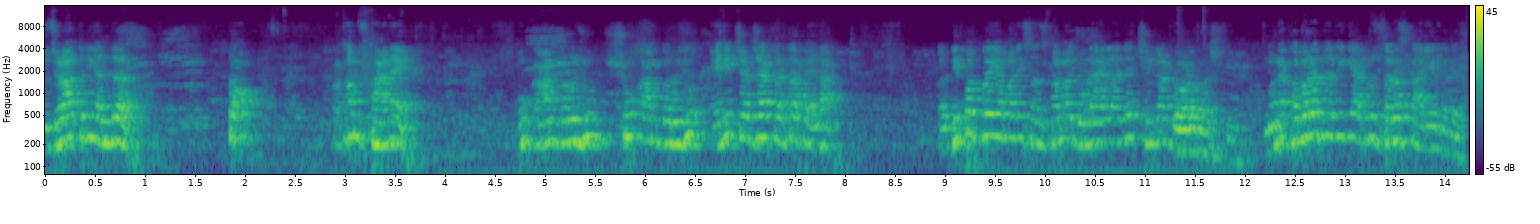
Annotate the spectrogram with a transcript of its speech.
ગુજરાતની અંદર ટોપ પ્રથમ સ્થાને હું કામ કરું છું, શું કામ કરું છું, એની ચર્ચા કરતા પહેલા દીપકભાઈ અમારી સંસ્થામાં જોડાયેલા છે છેલ્લા દોઢ વર્ષથી. મને ખબર જ નથી કે આટલું સરસ કાર્ય કરે છે.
